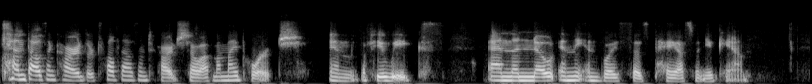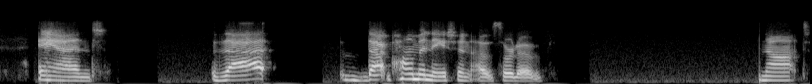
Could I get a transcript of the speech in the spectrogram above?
10,000 cards or 12,000 cards show up on my porch in a few weeks. And the note in the invoice says, pay us when you can. And that that combination of sort of not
